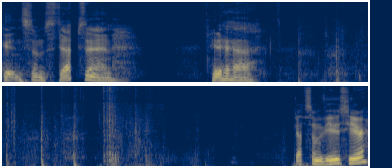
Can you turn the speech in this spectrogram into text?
Getting some steps in. Yeah. Got some views here.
